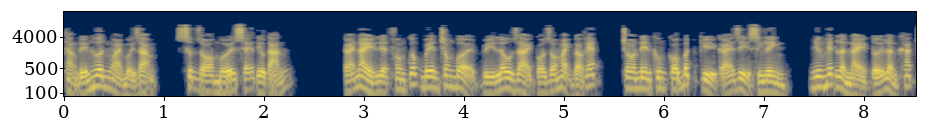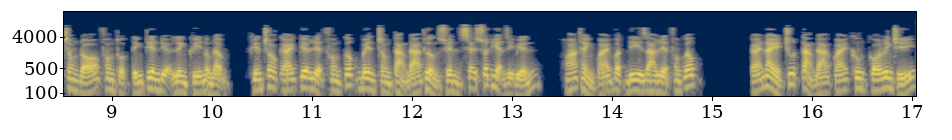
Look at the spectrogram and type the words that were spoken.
thẳng đến hơn ngoài mười dặm, sức gió mới sẽ tiêu tán. Cái này liệt phong cốc bên trong bởi vì lâu dài có gió mạnh gào thét, cho nên không có bất kỳ cái gì sinh linh, nhưng hết lần này tới lần khác trong đó phong thuộc tính tiên địa linh khí nồng đậm, khiến cho cái kia liệt phong cốc bên trong tảng đá thường xuyên sẽ xuất hiện d ị biến, hóa thành quái vật đi ra liệt phong cốc. Cái này chút tảng đá quái không có linh trí,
